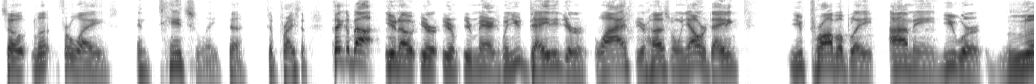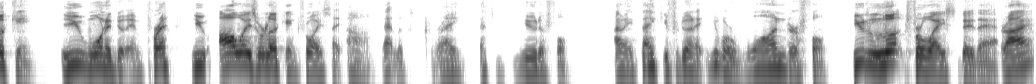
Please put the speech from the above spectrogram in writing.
So look for ways intentionally to to praise Him. Think about, you know, your, your, your marriage. When you dated your wife, your husband, when y'all were dating, you probably, I mean, you were looking. You wanted to impress. You always were looking for ways to say, oh, that looks great. That's beautiful. I mean, thank you for doing it. You were wonderful. You looked for ways to do that, right?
